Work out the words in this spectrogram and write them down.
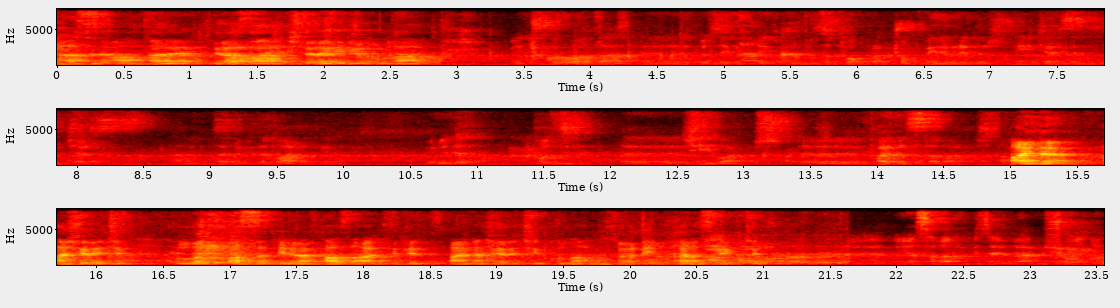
Mersin'e, Antalya, biraz daha içlere gidiyor buradan. Ve Çukurova'da e, özellikle kırmızı toprak çok verimlidir. Ne ekerseniz biçersiniz. Hani tabii de vardır ya. Böyle de pozitif e, şeyi vardır. E, faydası da vardır. Aynı haşere için kullanılması, birden fazla aktifin aynı haşere için kullanılması. Örneğin karasinek için yasaların bize vermiş olduğu.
